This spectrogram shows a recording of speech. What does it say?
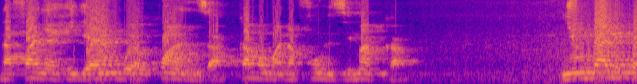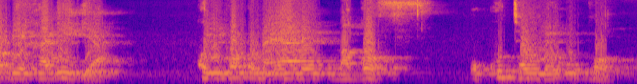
nafanya hija yangu ya kwanza kama mwanafunzi Maka, nyumbani kwa Bibi Khadija kulikuwa kuna yale magofu, ukuta ule upo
